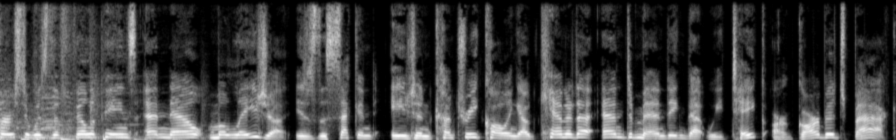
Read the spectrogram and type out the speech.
First, it was the Philippines, and now Malaysia is the second Asian country calling out Canada and demanding that we take our garbage back.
